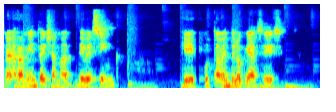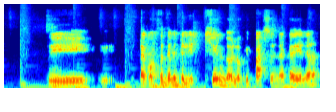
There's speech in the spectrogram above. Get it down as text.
una herramienta que se llama DBSync, que justamente lo que hace es, está constantemente leyendo lo que pasa en la cadena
